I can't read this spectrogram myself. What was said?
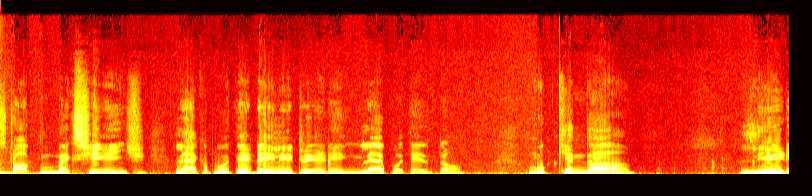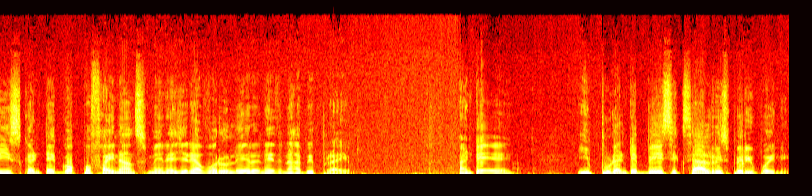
స్టాక్ ఎక్స్చేంజ్ లేకపోతే డైలీ ట్రేడింగ్ లేకపోతే అంటాం ముఖ్యంగా లేడీస్ కంటే గొప్ప ఫైనాన్స్ మేనేజర్ ఎవ్వరూ లేరనేది నా అభిప్రాయం. అంటే ఇప్పుడంటే బేసిక్ శాలరీస్ పెరిగిపోయినాయి.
